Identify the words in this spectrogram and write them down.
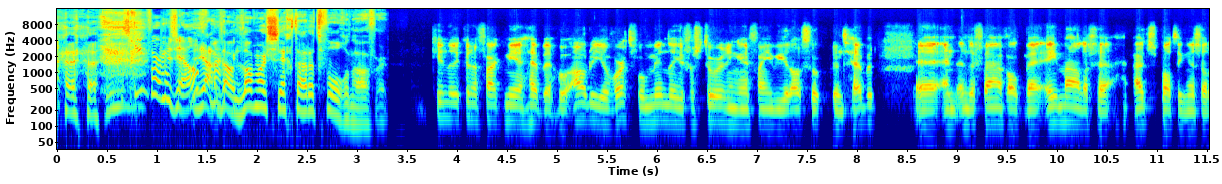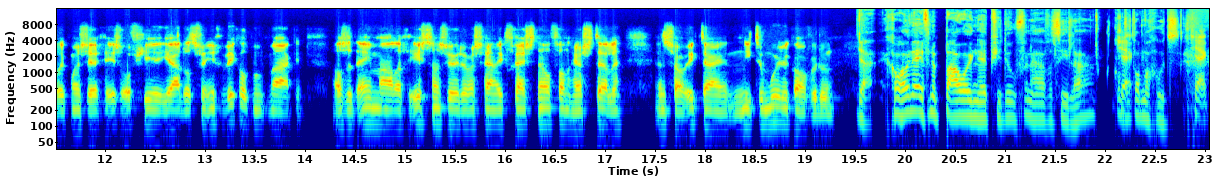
misschien voor mezelf. Ja, maar... nou, Lammers zegt daar het volgende over kinderen kunnen vaak meer hebben. Hoe ouder je wordt, hoe minder je verstoringen van je biologische klok kunt hebben. Uh, en, en de vraag ook bij eenmalige uitspattingen, zal ik maar zeggen, is of je ja, dat zo ingewikkeld moet maken. Als het eenmalig is, dan zul je er waarschijnlijk vrij snel van herstellen. En zou ik daar niet te moeilijk over doen. Ja, gewoon even een powernapje doen vanavond, Hila. Komt Check. het allemaal goed. Check.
